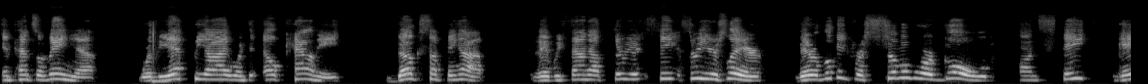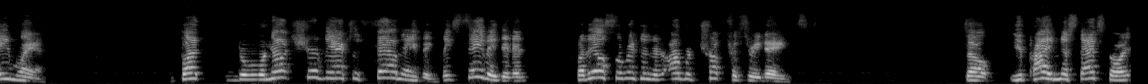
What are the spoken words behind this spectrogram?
in Pennsylvania where the FBI went to Elk County dug something up. that we found out three, years later they were looking for Civil War gold on state game land, but we're not sure if they actually found anything. They say they didn't, but they also rented an armored truck for three days. So you probably missed that story.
